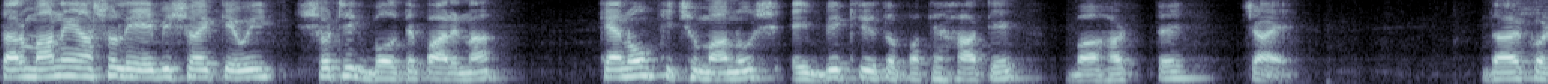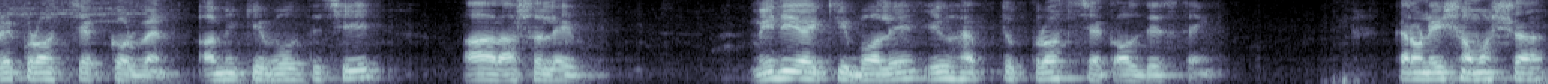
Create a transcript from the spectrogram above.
তার মানে আসলে এ বিষয়ে কেউই সঠিক বলতে পারে না। কেন কিছু মানুষ এই বিকৃত পথে হাঁটে বা হাঁটতে চায়? দয়া করে ক্রস চেক করবেন। আমি কি বলতেছি? আর আসলে মিডিয়ায় কি বলে? You have to cross check all this things কারণ এই সমস্যা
